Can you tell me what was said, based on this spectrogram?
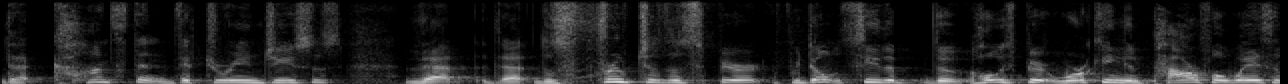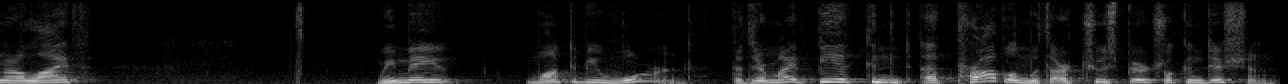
that constant victory in Jesus, that, that those fruits of the Spirit, if we don't see the, the Holy Spirit working in powerful ways in our life, we may want to be warned that there might be a, con- a, problem with our true spiritual condition.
